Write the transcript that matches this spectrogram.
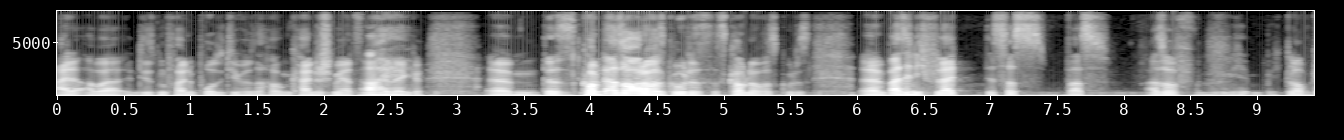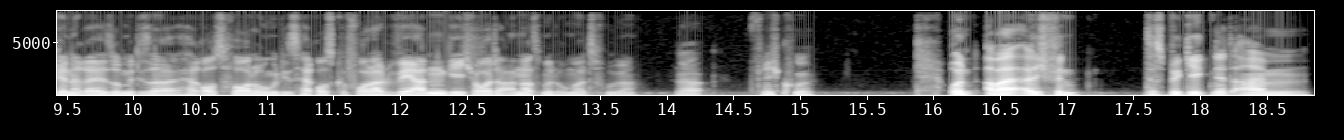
Eine, aber in diesem Fall eine positive Sache und keine Schmerzen Ei. ich denke. Ähm, Das kommt also auch noch was Gutes. Es kommt noch was Gutes. Ähm, weiß ich nicht, vielleicht ist das was. Also ich, glaube generell so mit dieser Herausforderung, dieses herausgefordert werden, gehe ich heute anders mit um als früher. Ja, finde ich cool. Und, aber ich finde, das begegnet einem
